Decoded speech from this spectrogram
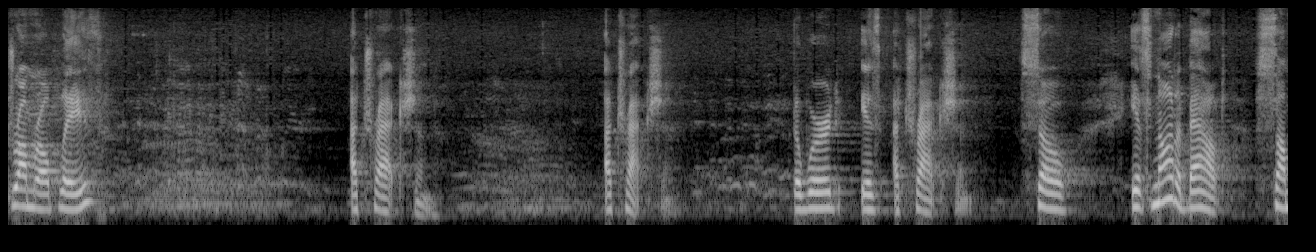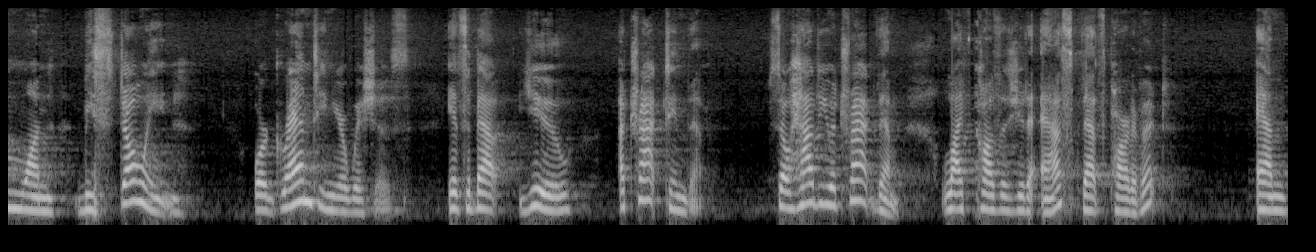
Drum roll, please. Attraction. Attraction. The word is attraction. So it's not about someone bestowing or granting your wishes. It's about you attracting them. So how do you attract them? Life causes you to ask. That's part of it and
